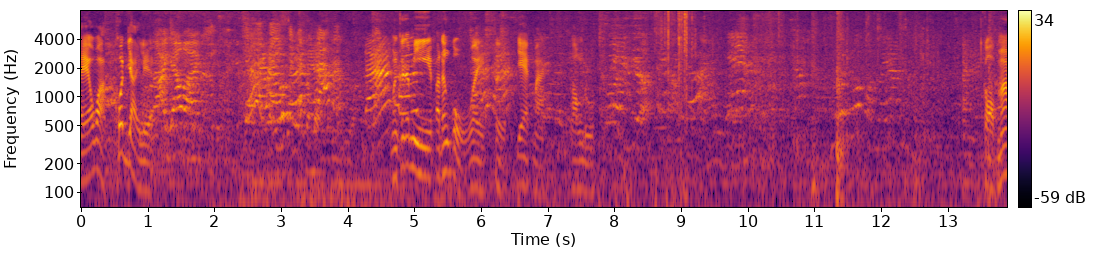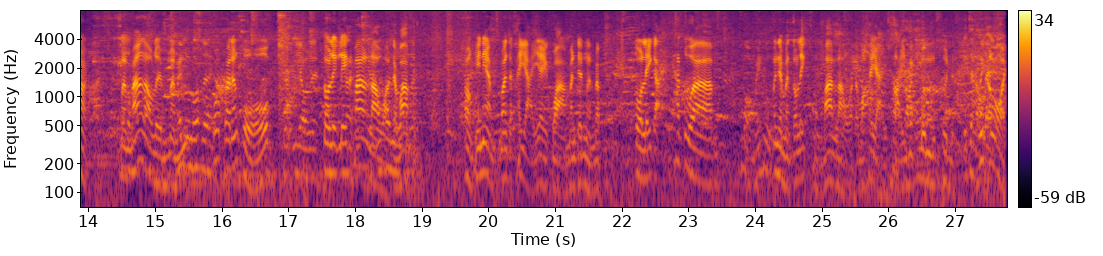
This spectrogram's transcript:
แล้วว่ะโคตรใหญ่เลยอะมันก็จะมีปลาทังโกไว้ยเสิร์ฟแยกมา ลองดู กรอบมาก เหมือนบ้านเราเลยเหมือนไม่รู้รสเลยปลาทังโกะเดียวเลยตัวเล็กๆบ้านเราอะแต่ว่าของที่เนี่ยมันจะขยายใหญ่กว่า มันจะเหมือนแบบตัวเล็กอะถ้าตัวบอกไม่ถูกมันจะเหมือนตัวเล็กของบ้านเราอะแต่ว่าขยายไซส์บิ๊กบึ้มขึ้นอะเฮ้ยอร่อย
